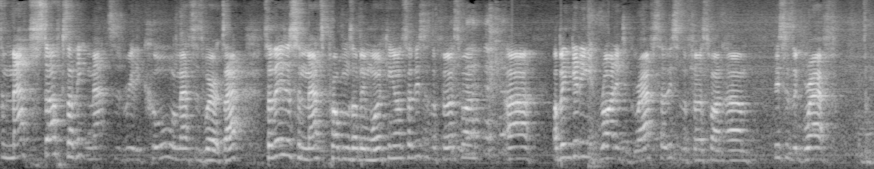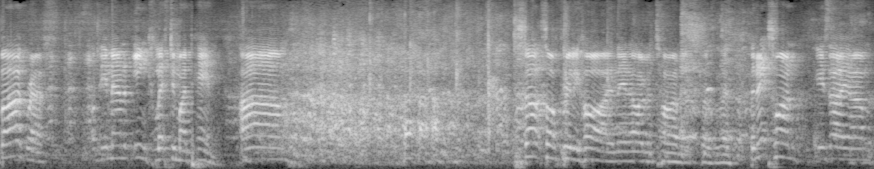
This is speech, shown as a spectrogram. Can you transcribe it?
some maths stuff because I think maths is really cool and maths is where it's at. So these are some maths problems I've been working on. So this is the first one. Uh, I've been getting it right into graphs. So this is the first one. Um, this is a graph. It's a bar graph of the amount of ink left in my pen. Um, starts off really high and then over time it goes there. The next one is a, um,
